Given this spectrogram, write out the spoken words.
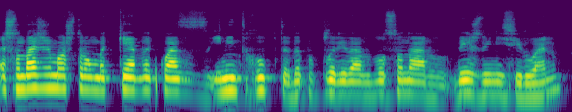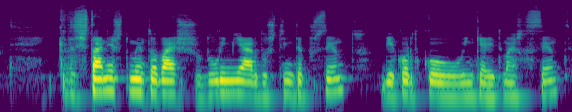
as sondagens mostram uma queda quase ininterrupta da popularidade de Bolsonaro desde o início do ano, que está neste momento abaixo do limiar dos 30%, de acordo com o inquérito mais recente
